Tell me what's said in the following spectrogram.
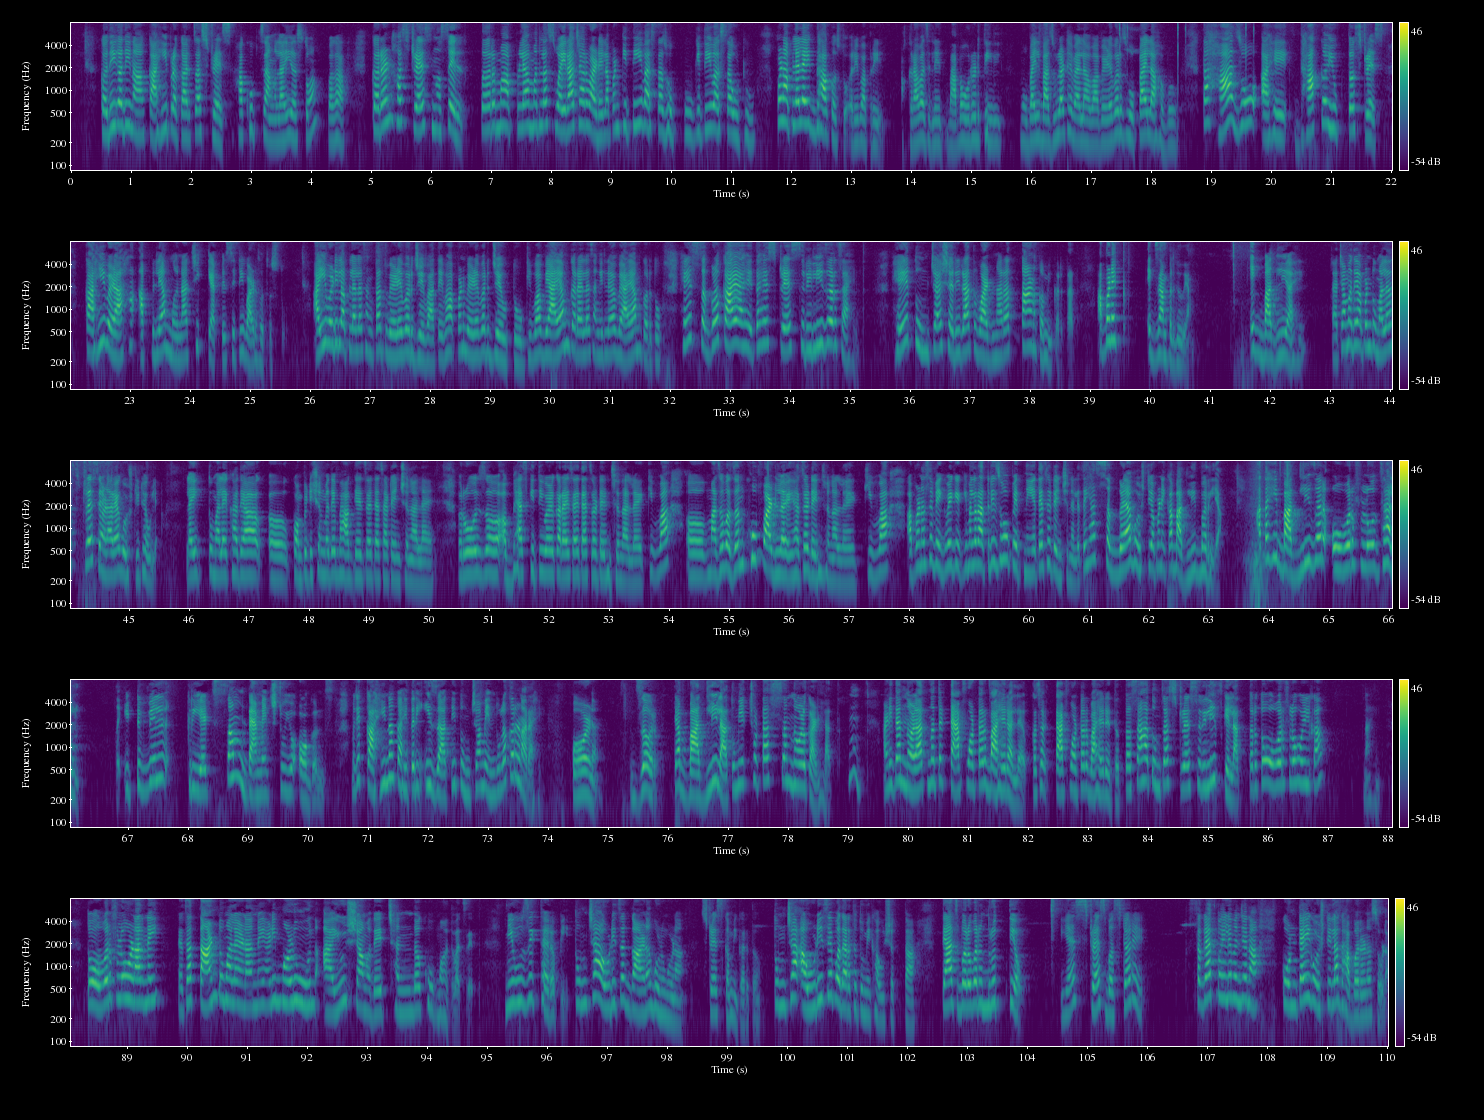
कधी कधी ना काही प्रकारचा स्ट्रेस हा खूप चांगलाही असतो बघा कारण हा स्ट्रेस नसेल तर मग आपल्यामधला स्वैराचार वाढेल. आपण कितीही वाजता झोपू कितीही वाजता उठू पण आपल्याला एक धाक असतो. अरे बापरे अकरा वाजलेत बाबा ओरडतील. मोबाईल बाजूला ठेवायला हवा वेळेवर झोपायला हवं. तर हा जो आहे धाकयुक्त स्ट्रेस काही वेळा हा आपल्या मनाची कॅपॅसिटी वाढवत असतो. आई वडील आपल्याला सांगतात वेळेवर जेवा. तेव्हा आपण वेळेवर जेवतो किंवा व्यायाम करायला सांगितल्यावर व्यायाम करतो. हे सगळं काय आहे? तर हे स्ट्रेस रिलीजर्स आहेत. हे तुमच्या शरीरात वाढणारा ताण कमी करतात. आपण एक एक्झाम्पल घेऊया. एक बादली आहे. त्याच्यामध्ये आपण तुम्हाला स्ट्रेस येणाऱ्या गोष्टी ठेवल्या. लाईक तुम्हाला एखाद्या कॉम्पिटिशनमध्ये भाग घ्यायचा आहे त्याचा टेन्शन आला आहे रोज अभ्यास किती वेळ करायचा आहे त्याचं टेन्शन आलं आहे किंवा माझं वजन खूप वाढलं आहे ह्याचं टेन्शन आलं आहे किंवा आपण असे वेगवेगळे की मला रात्री झोप येत नाही आहे त्याचं टेन्शन आलं तर ह्या सगळ्या गोष्टी आपण एका बादलीत भरल्या. आता ही बादली जर ओव्हरफ्लो झाली तर it will create some damage to your organs म्हणजे काही ना काहीतरी इजा ती तुमच्या मेंदूला करणार आहे. पण जर त्या बादलीला तुम्ही एक छोटासा नळ काढलात आणि त्या नळातनं ते टॅप वॉटर बाहेर आलं कसं टॅप वॉटर बाहेर येतं तसा हा तुमचा स्ट्रेस रिलीज केलात तर तो ओव्हरफ्लो होईल का? नाही. तो ओव्हरफ्लो होणार नाही त्याचा ताण तुम्हाला येणार नाही आणि म्हणून आयुष्यामध्ये छंद खूप महत्त्वाचे आहेत. म्युझिक थेरपी तुमच्या आवडीचं गाणं गुणगुणा स्ट्रेस कमी करतं. तुमच्या आवडीचे पदार्थ तुम्ही खाऊ शकता. त्याचबरोबर नृत्य येस स्ट्रेस बस्टर आहे. सगळ्यात पहिले म्हणजे ना कोणत्याही गोष्टीला घाबरणं सोडा.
